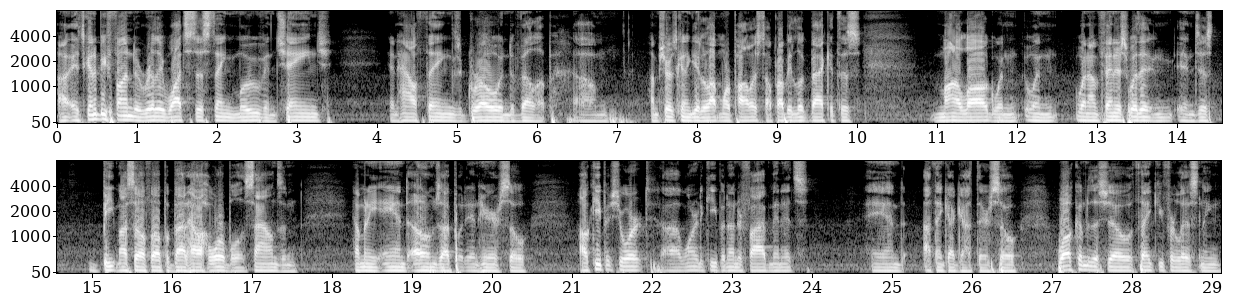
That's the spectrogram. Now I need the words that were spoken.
uh, it's going to be fun to really watch this thing move and change and how things grow and develop. Um, I'm sure it's going to get a lot more polished. I'll probably look back at this monologue when when when I'm finished with it and, and just beat myself up about how horrible it sounds and how many and ums I put in here. So I'll keep it short. Uh, I wanted to keep it under five minutes, and I think I got there. So welcome to the show. Thank you for listening.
